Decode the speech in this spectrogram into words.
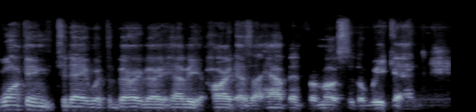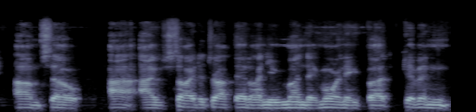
walking today with a very, very heavy heart as I have been for most of the weekend. Um, so uh, I'm sorry to drop that on you Monday morning, but given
